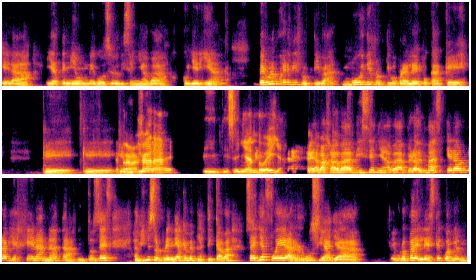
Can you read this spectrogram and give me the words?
era, ella tenía un negocio, diseñaba joyería pero una mujer disruptiva, muy disruptivo para la época que... Que, que, trabajara y diseñando ella. Trabajaba, diseñaba, pero además era una viajera nata. Entonces, a mí me sorprendía que me platicaba, o sea, ella fue a Rusia ya, Europa del Este, cuando, el,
